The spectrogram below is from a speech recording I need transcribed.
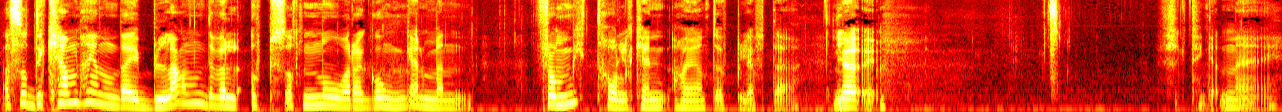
alltså Det kan hända ibland, det har väl uppstått några gånger men från mitt håll kan, har jag inte upplevt det. Men jag, jag försöker tänka, nej.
